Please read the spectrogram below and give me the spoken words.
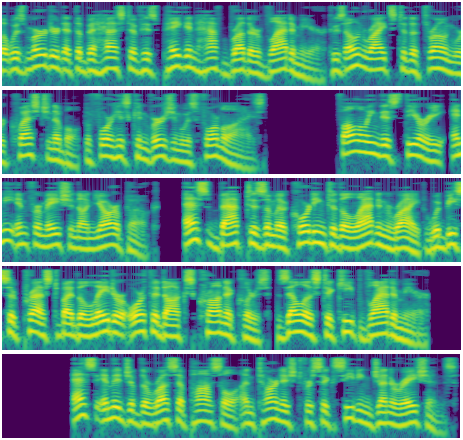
but was murdered at the behest of his pagan half-brother Vladimir whose own rights to the throne were questionable before his conversion was formalized. Following this theory, any information on Yaropolk's baptism according to the Latin rite would be suppressed by the later Orthodox chroniclers, zealous to keep Vladimir's image of the Rus apostle untarnished for succeeding generations.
